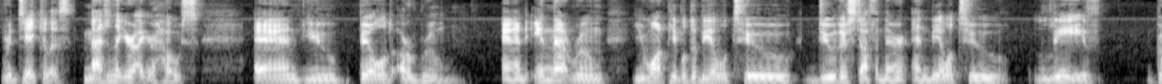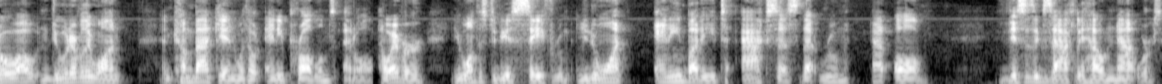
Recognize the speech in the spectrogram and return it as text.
ridiculous. Imagine that you're at your house and you build a room. And in that room, you want people to be able to do their stuff in there and be able to leave, go out and do whatever they want, and come back in without any problems at all. However, you want this to be a safe room and you don't want anybody to access that room at all. This is exactly how NAT works.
